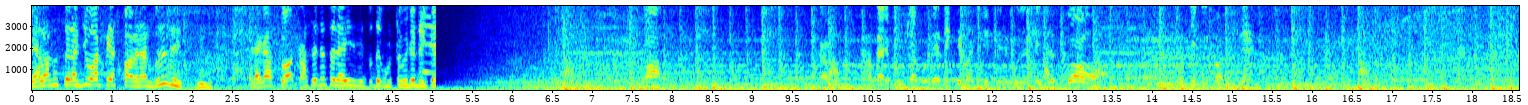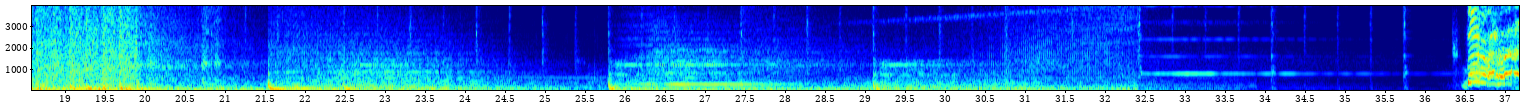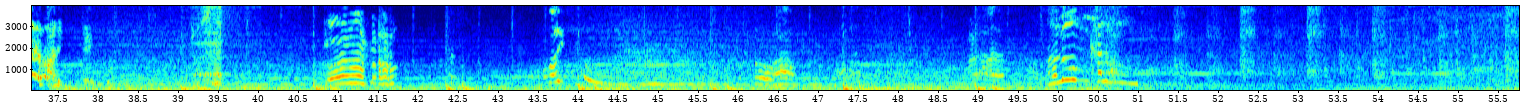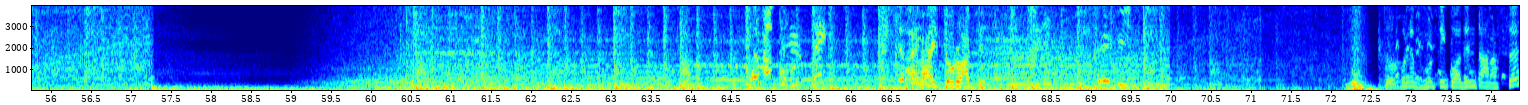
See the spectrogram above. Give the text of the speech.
মেলা তো চলে আসছি ওর পেট পাবে না বুঝেছিস? এলাকা তো কাছে তো চলে আসছি তোদের ভুট্টা ঘুরতে দেখে হালুম খালুম। ভাই ভাই তোর আগে। বলে ভর্তি কদিন তার আসছে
